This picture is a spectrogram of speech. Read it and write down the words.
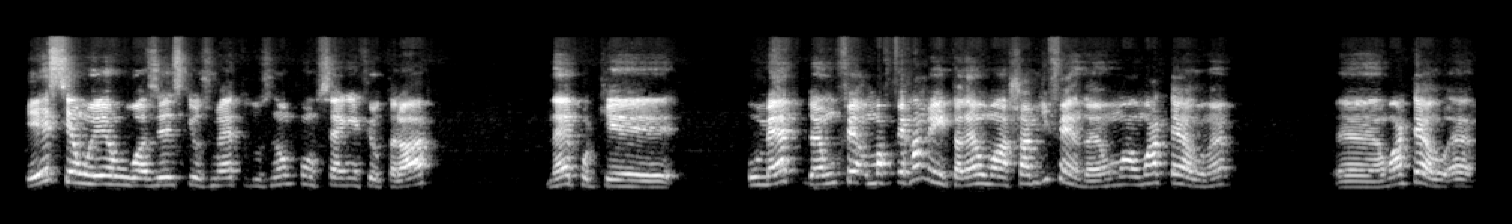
Esse é um erro, às vezes, que os métodos não conseguem filtrar né? Porque o método é um, uma ferramenta, né? Uma chave de fenda, é uma, um martelo, né? É um martelo. É,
